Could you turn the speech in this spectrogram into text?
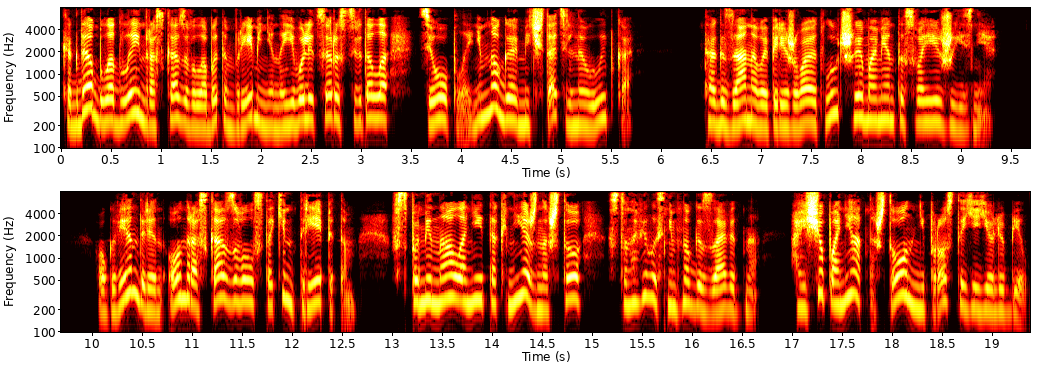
Когда Бладлейн рассказывал об этом времени, на его лице расцветала теплая, немного мечтательная улыбка. Так заново переживают лучшие моменты своей жизни. О Гвендолин он рассказывал с таким трепетом, вспоминал о ней так нежно, что становилось немного завидно. А еще понятно, что он не просто ее любил.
